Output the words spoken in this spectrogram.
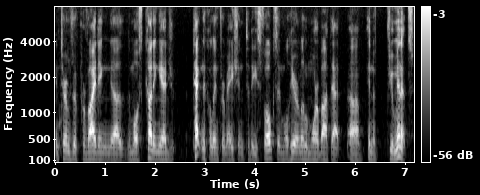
in terms of providing uh, the most cutting edge technical information to these folks, and we'll hear a little more about that uh, in a few minutes.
